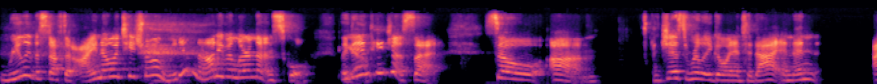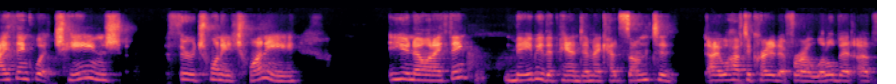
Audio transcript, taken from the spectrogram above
really the stuff that I know and teach from. We did not even learn that in school. Like yeah. they didn't teach us that. So um just really going into that. And then I think what changed through 2020, you know, and I think maybe the pandemic had some to I will have to credit it for a little bit of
